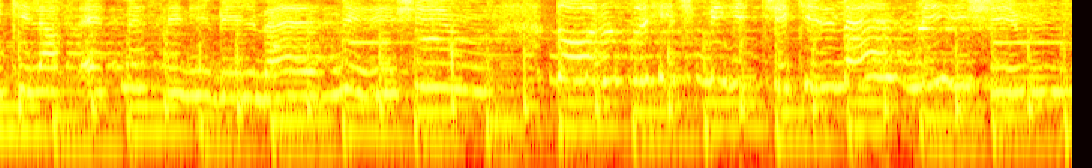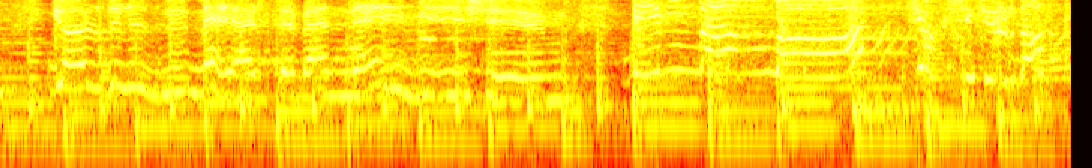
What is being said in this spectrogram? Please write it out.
İki laf etmesini bilmezmişim. Doğrusu hiç mi hiç çekilmezmişim? Gördünüz mü meğerse ben neymişim? Bim bam bo çok şükür dostlar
